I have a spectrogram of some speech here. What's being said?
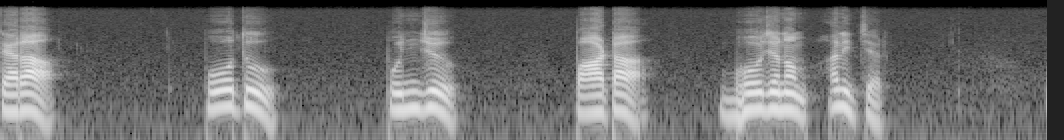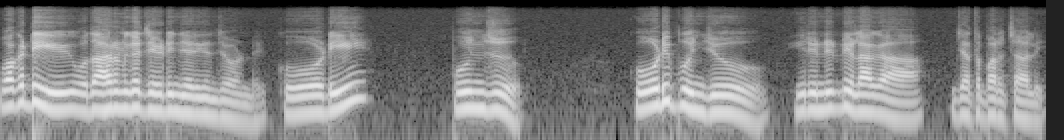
తెర పోతు పుంజు పాట. భోజనం అని ఇచ్చారు. ఒకటి ఉదాహరణగా చేయడం జరిగింది చూడండి. కోడి పుంజు. కోడి పుంజు ఈ రెండింటిని ఇలాగా జతపరచాలి.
